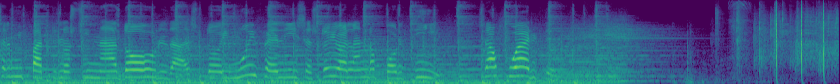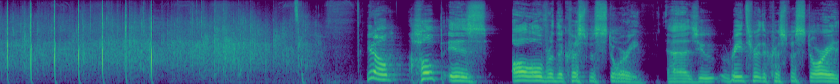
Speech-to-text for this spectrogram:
ser mi patrocinadora. Estoy muy feliz. Estoy orando por ti. Sea fuerte. You know, hope is all over the Christmas story. As you read through the Christmas story,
